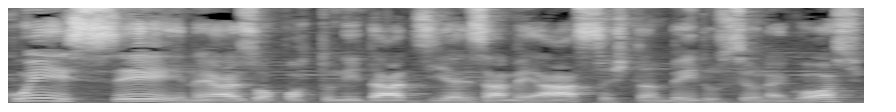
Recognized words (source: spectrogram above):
conhecer né, as oportunidades e as ameaças também do seu negócio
